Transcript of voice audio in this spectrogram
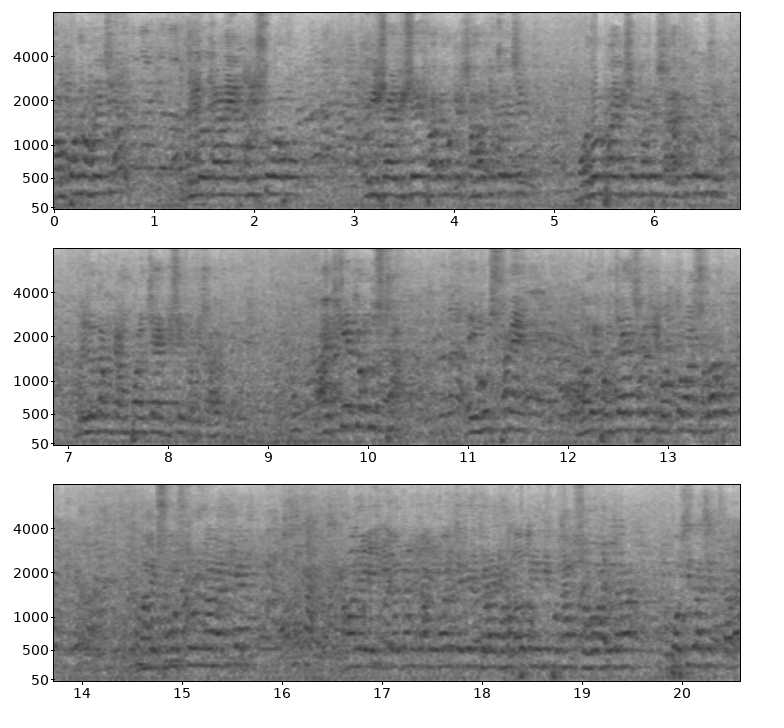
সম্পন্ন হয়েছে। বিলোগ্রামের কনিষ্ঠবাবু এ বিষয়ে বিশেষভাবে আমাকে সাহায্য করেছেন, মদন ভাই বিশেষভাবে সাহায্য করেছেন বিলোগ্রাম গ্রাম পঞ্চায়েত বিশেষভাবে সাহায্য করেছে আজকের যে অনুষ্ঠান এই অনুষ্ঠানে আমাদের পঞ্চায়েত সমিতির বর্তমান সভাপতি, আমাদের সমস্ত উন্নয়ন আধিকারিক, আমাদের এই গ্রাম পঞ্চায়েতের যারা জনপ্রতিনিধি, প্রধান সহ যারা উপস্থিত আছেন তারা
